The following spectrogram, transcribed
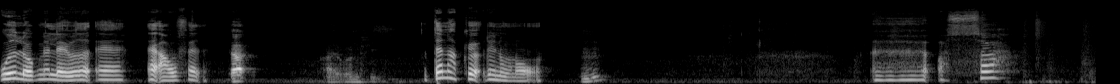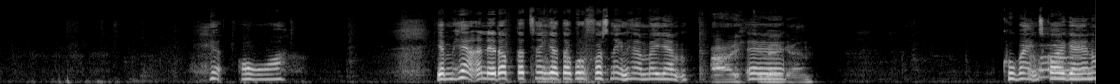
udelukkende lavet af, af affald. Ja. Ej, hvor er den fin. Og den har kørt i nogle år. Mhm. Øh, og så herover. Jamen her er netop, der tænker jeg, der kunne du få sådan en her med hjem. Ej, det vil jeg Øh. gerne. Kubansk oregano.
